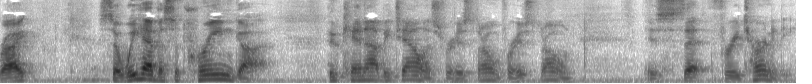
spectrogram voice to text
Right? So we have a supreme God who cannot be challenged for his throne, for his throne is set for eternity.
